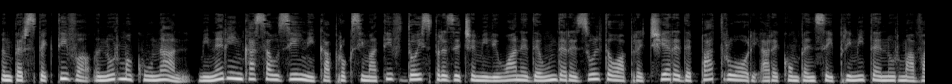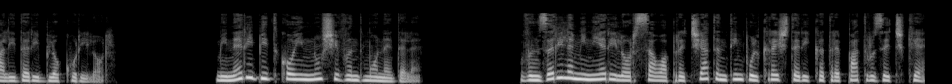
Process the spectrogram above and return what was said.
În perspectivă, în urmă cu un an, minerii încasau zilnic aproximativ 12 milioane de unde rezultă o apreciere de patru ori a recompensei primite în urma validării blocurilor. Minerii Bitcoin nu și vând monedele. Vânzările minierilor s-au apreciat în timpul creșterii către 40K,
